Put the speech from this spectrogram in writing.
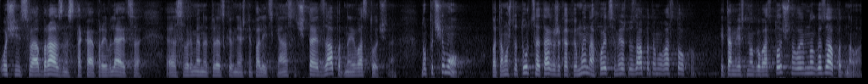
очень своеобразность такая проявляется э, современной турецкой внешней политики. Она сочетает западное и восточное. Ну почему? Потому что Турция так же, как и мы, находится между Западом и Востоком. И там есть много восточного и много западного.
